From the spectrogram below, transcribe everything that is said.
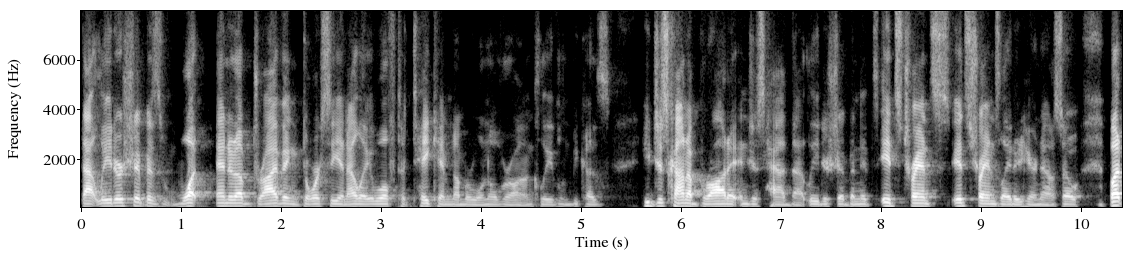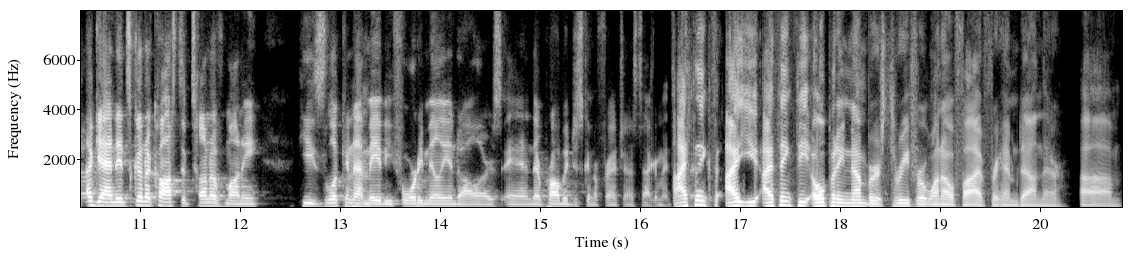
that leadership is what ended up driving Dorsey and LA Wolf to take him number one overall in Cleveland because he just kind of brought it and just had that leadership and it's it's trans it's translated here now. So, but again, it's going to cost a ton of money. He's looking at maybe forty million dollars, and they're probably just going to franchise tag him. I think I I think the opening number is three for one hundred oh five for him down there. Um,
